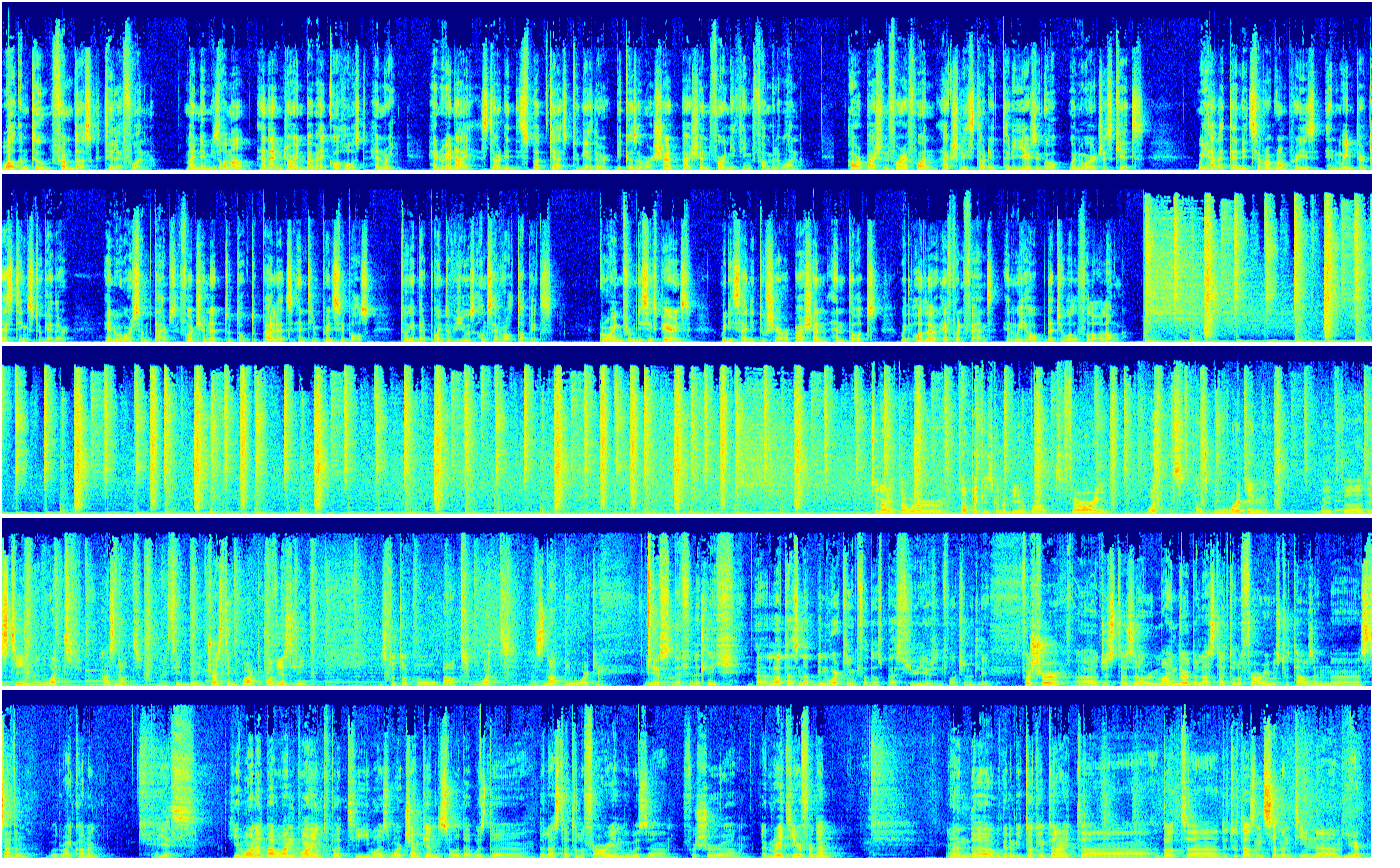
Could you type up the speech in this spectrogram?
Welcome to From Dusk Till F1. My name is Romain and I am joined by my co host Henry. Henry and I started this podcast together because of our shared passion for anything Formula One. Our passion for F1 actually started 30 years ago when we were just kids. We have attended several Grand Prix and winter testings together, and we were sometimes fortunate to talk to pilots and team principals to get their point of views on several topics. Growing from this experience, we decided to share our passion and thoughts with other F1 fans, and we hope that you will follow along. Tonight, our topic is going to be about Ferrari, what has been working with uh, this team and what has not. And I think the interesting part, obviously, is to talk about what has not been working. Yes, Um, definitely. A lot has not been working for those past few years, unfortunately. For sure, uh, just as a reminder, the last title of Ferrari was 2007 with Raikkonen. Yes. He won it by one point, but he was world champion, so that was the the last title of Ferrari, and it was uh, for sure um, a great year for them. And uh, we're going to be talking tonight uh, about uh, the 2017 um, year.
